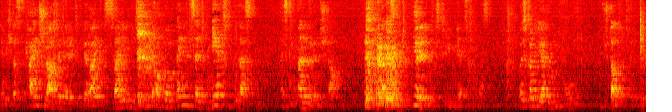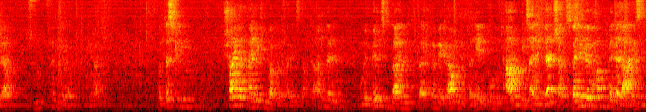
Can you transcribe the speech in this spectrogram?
Nämlich, dass kein Staat der Welt bereit ist, seine Industrie auch nur um einen Cent mehr zu belasten als die anderen Staaten bereit sind, ihre Industrie mehr zu belasten. Weil es könnte ja irgendwo Standortwettbewerb zum Verlierer gereichen. Und deswegen scheitert eine Klimakonferenz nach der anderen, um im Bild zu bleiben, vielleicht wenn wir graben den Planeten um und haben uns eine Wirtschaft, bei der wir überhaupt nicht mehr in der Lage sind,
